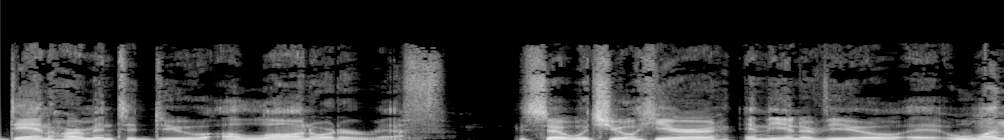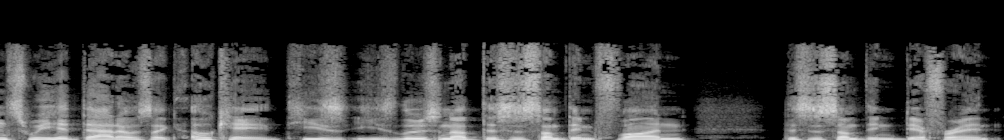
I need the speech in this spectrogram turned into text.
Dan Harmon to do a Law and Order riff. So, which you'll hear in the interview. Uh, once we hit that, I was like, okay, he's he's loosened up. This is something fun. This is something different.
